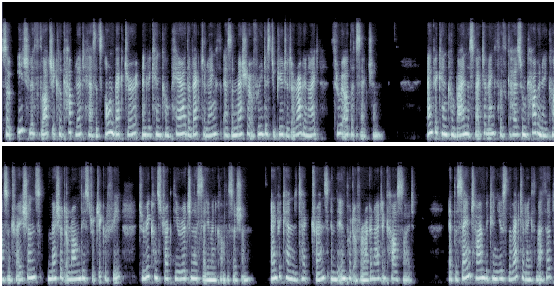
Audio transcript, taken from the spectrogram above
So each lithological couplet has its own vector, and we can compare the vector length as a measure of redistributed aragonite throughout the section. And we can combine this vector length with calcium carbonate concentrations measured along the stratigraphy to reconstruct the original sediment composition. And we can detect trends in the input of aragonite and calcite. At the same time, we can use the vector length method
